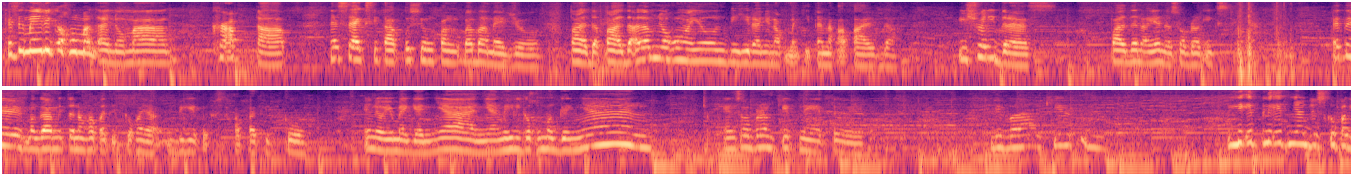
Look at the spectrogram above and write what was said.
Kasi mahilig ako mag, ano, mag crop top na sexy tapos yung pangbaba medyo palda-palda. Alam nyo ako ngayon, bihira nyo na ako makita nakapalda. Usually dress. Palda na yan, no, sobrang extra. Ito eh, magamit to ng kapatid ko kaya ibigay ko sa kapatid ko. You know, yung may ganyan. Yan, mahilig ako magganyan. Yan, sobrang cute na ito eh. Diba? Cute. Liit-liit niya, Diyos ko, pag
